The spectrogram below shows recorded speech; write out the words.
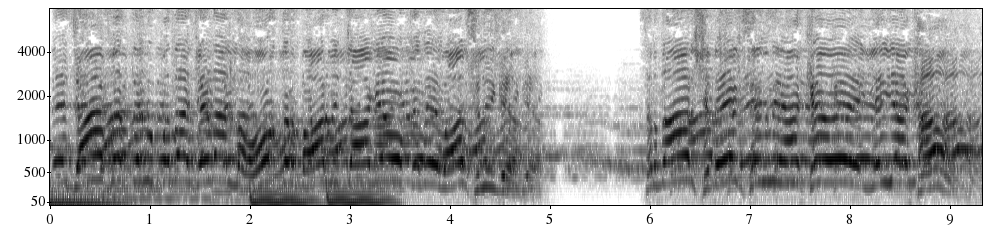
ਤੇ ਜਾਂ ਫਿਰ ਤੈਨੂੰ ਪਤਾ ਜਿਹੜਾ ਲਾਹੌਰ ਦਰਬਾਰ ਵਿੱਚ ਆ ਗਿਆ ਉਹ ਕਦੇ ਵਾਪਸ ਨਹੀਂ ਗਿਆ। ਸਰਦਾਰ ਸ਼ਵੇਕ ਸਿੰਘ ਨੇ ਆਖਿਆ ਓਏ ਯਈਆ ਖਾਨ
